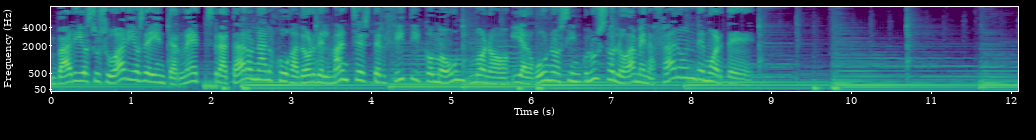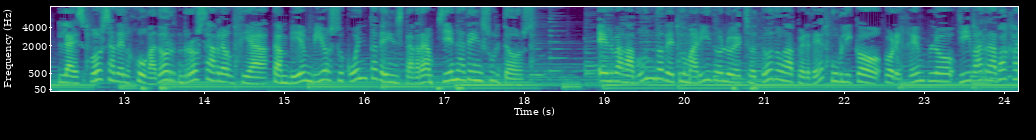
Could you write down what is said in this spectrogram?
Varios usuarios de Internet trataron al jugador del Manchester City como un «mono», y algunos incluso lo amenazaron de muerte. La esposa del jugador, Rosa Glaucia, también vio su cuenta de Instagram, llena de insultos. El vagabundo de tu marido lo echó todo a perder, publicó, por ejemplo, G barra baja.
